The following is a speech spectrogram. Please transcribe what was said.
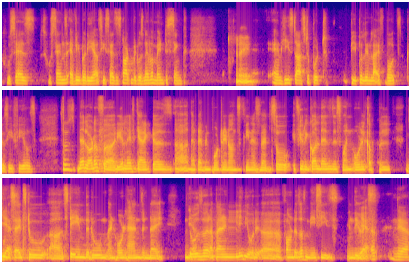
who says who sends everybody else. He says it's not. It was never meant to sink, Right. and he starts to put people in lifeboats because he feels. So There are a lot of uh, real life characters uh, that have been portrayed on screen as well. So, if you recall, there's this one old couple who Yes. decides to uh, stay in the room and hold hands and die. Those were apparently the uh, founders of Macy's in the US. yeah, yeah.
